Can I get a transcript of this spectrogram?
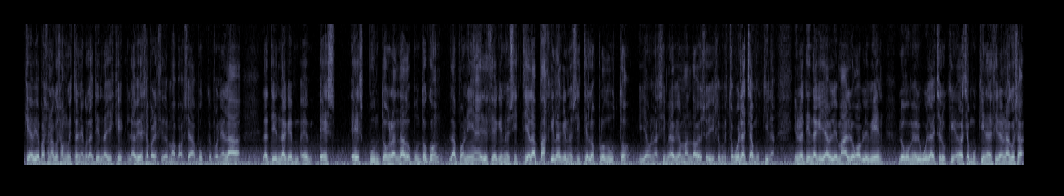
que había pasado una cosa muy extraña con la tienda, y es que había desaparecido el mapa. O sea, ponían la, la tienda que es es.grandado.com, la ponía y decía que no existía la página, que no existían los productos y aún así me habían mandado eso y dije, pues esto huele a chamusquina. Y una tienda que ya hablé mal, luego hablé bien, luego me huele a chamusquina, es decir, era una cosa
